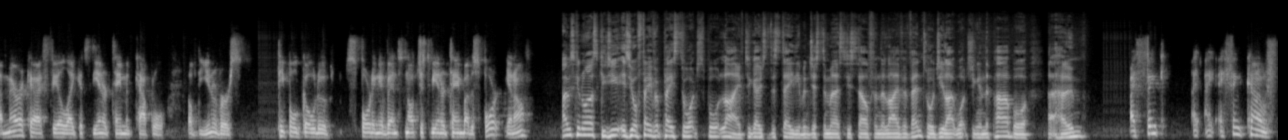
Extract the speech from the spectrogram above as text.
America, I feel like it's the entertainment capital of the universe. People go to sporting events not just to be entertained by the sport, you know? I was going to ask you, you, is your favorite place to watch sport live to go to the stadium and just immerse yourself in the live event, or do you like watching in the pub or at home? I think I, I think kind of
